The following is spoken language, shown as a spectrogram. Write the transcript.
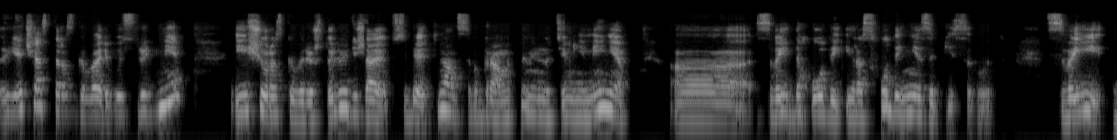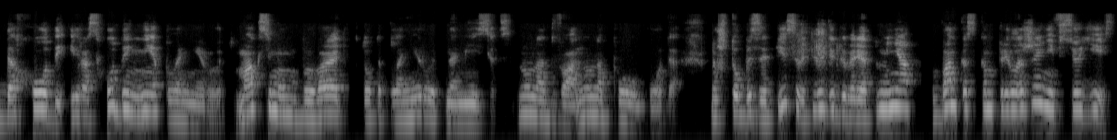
я часто разговариваю с людьми, и еще раз говорю, что люди считают себя финансово грамотными, но тем не менее а, свои доходы и расходы не записывают. Свои доходы и расходы не планируют. Максимум бывает, кто-то планирует на месяц, ну на два, ну на полгода. Но чтобы записывать, люди говорят, у меня в банковском приложении все есть.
